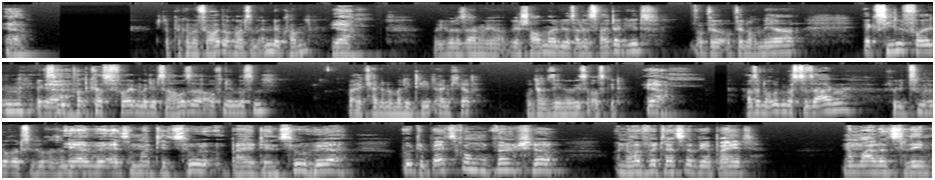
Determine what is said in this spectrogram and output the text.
Ja. Ich glaube, da können wir für heute auch mal zum Ende kommen. Ja. Und ich würde sagen, wir, wir schauen mal, wie das alles weitergeht. Ob wir, ob wir noch mehr Exil-Folgen, Exil-Podcast-Folgen mit dir zu Hause aufnehmen müssen, weil keine Normalität einkehrt. Und dann sehen wir, wie es ausgeht. Ja. Hast du noch irgendwas zu sagen für die Zuhörer, Zuhörerinnen? Ja, wir erstmal die Zu bei den Zuhörern gute Besserung wünsche und hoffe, dass wir bald normales Leben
